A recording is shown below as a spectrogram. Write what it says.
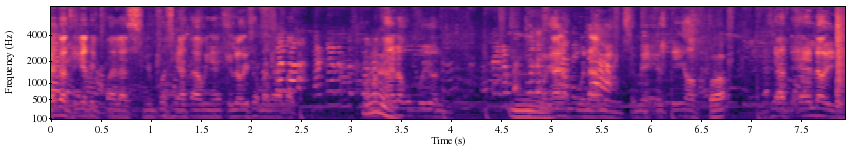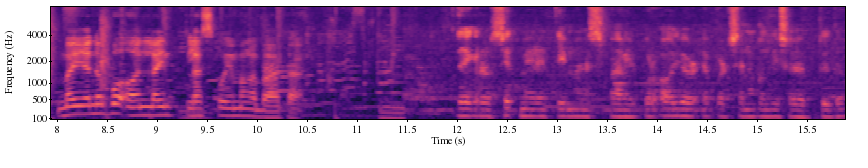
Ito, tigatig-palas. Yun po sinatawag niya, Iloisa Manabat. Kamag-anak ko po yun. Mm. Kamag-anak po namin sa may LTO. Pa. Si Ate Eloy. May ano po online class po yung mga bata. Mm. Take sit meron team as family for all your efforts and condition to the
